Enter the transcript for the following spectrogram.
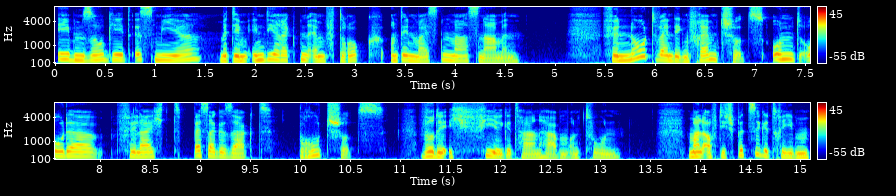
Ebenso geht es mir mit dem indirekten Impfdruck und den meisten Maßnahmen. Für notwendigen Fremdschutz und oder vielleicht besser gesagt Brutschutz würde ich viel getan haben und tun. Mal auf die Spitze getrieben,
